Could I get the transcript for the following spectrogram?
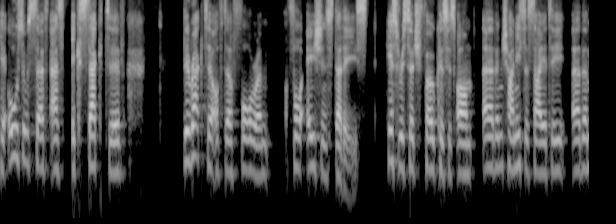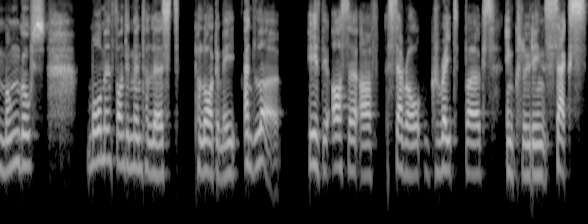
He also serves as executive director of the Forum for Asian Studies. His research focuses on urban Chinese society, urban Mongols, Mormon fundamentalist polygamy, and love. He is the author of several great books, including Sex,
